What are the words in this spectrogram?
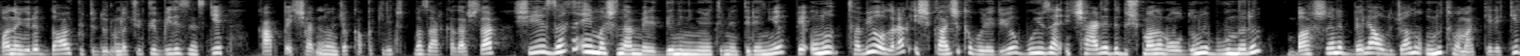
bana göre daha kötü durumda. Çünkü bilirsiniz ki kahpe içeriden olunca kapı kilit tutmaz arkadaşlar. Şehir zaten en başından beri Deni'nin yönetimine direniyor ve onu tabi olarak işgalci kabul ediyor. Bu yüzden içeride de düşmanlar olduğunu ve bunların başlarına bela olacağını unutmamak gerekir.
